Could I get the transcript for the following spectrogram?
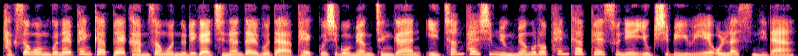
박성훈 군의 팬카페 감성온누리가 지난달보다 195명 증가한 2086명으로 팬카페 순위 62위에 올랐습니다.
